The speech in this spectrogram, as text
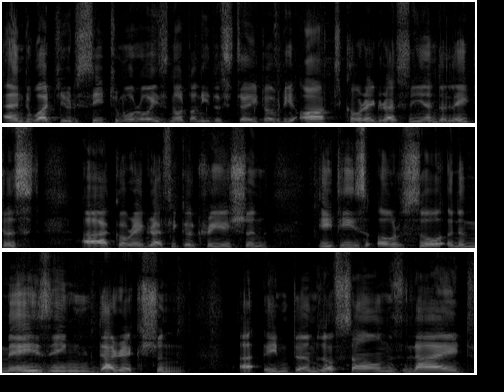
And what you'll see tomorrow is not only the state of the art, choreography, and the latest choreographical creation, it is also an amazing direction uh, in terms of sounds, light,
